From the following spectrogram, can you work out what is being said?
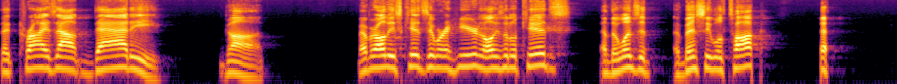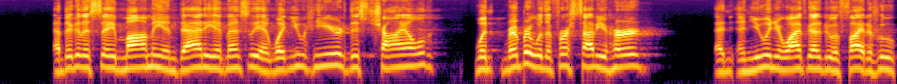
that cries out, Daddy, God. Remember all these kids that were here, all these little kids, and the ones that eventually will talk? And they're going to say mommy and daddy eventually. And when you hear this child, when remember when the first time you heard, and, and you and your wife got into a fight of who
